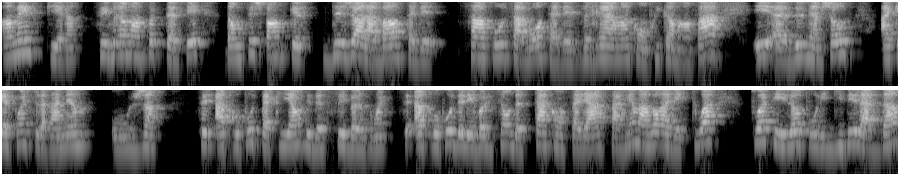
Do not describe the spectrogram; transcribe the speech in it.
en inspirant. C'est vraiment ça que tu as fait. Donc, tu sais, je pense que déjà à la base, tu avais, sans trop le savoir, tu avais vraiment compris comment faire. Et euh, deuxième chose, à quel point tu le ramènes aux gens. Sais, à propos de ta cliente et de ses besoins. C'est à propos de l'évolution de ta conseillère. Ça n'a rien à voir avec toi. Toi, tu es là pour les guider là-dedans,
